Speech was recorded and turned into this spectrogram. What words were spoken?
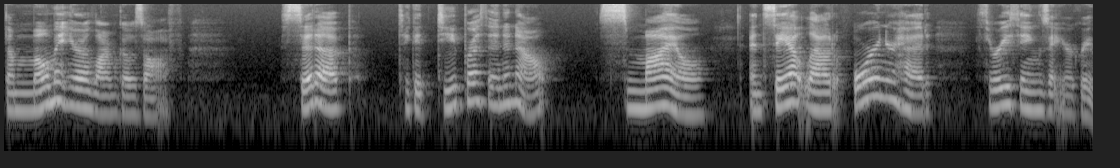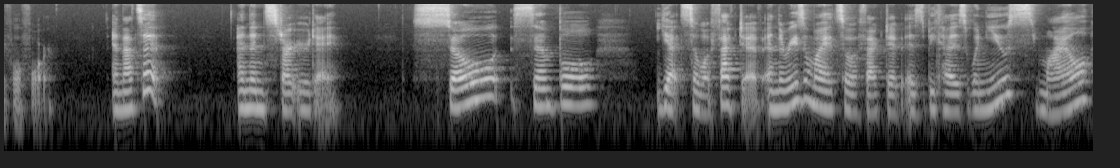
the moment your alarm goes off, sit up, take a deep breath in and out, smile, and say out loud or in your head three things that you're grateful for. And that's it. And then start your day. So simple, yet so effective. And the reason why it's so effective is because when you smile,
